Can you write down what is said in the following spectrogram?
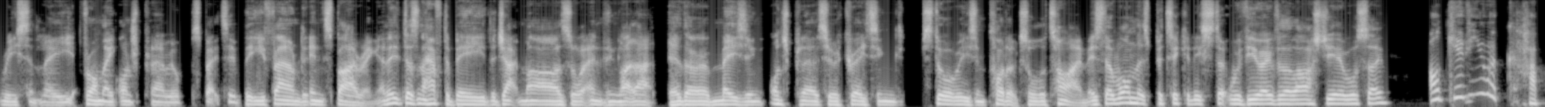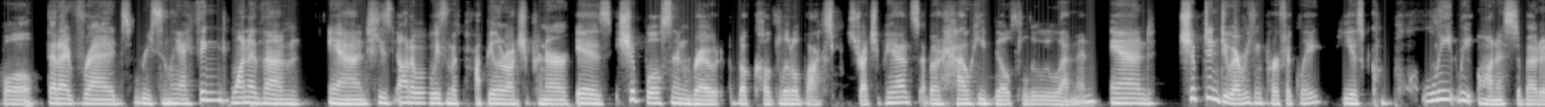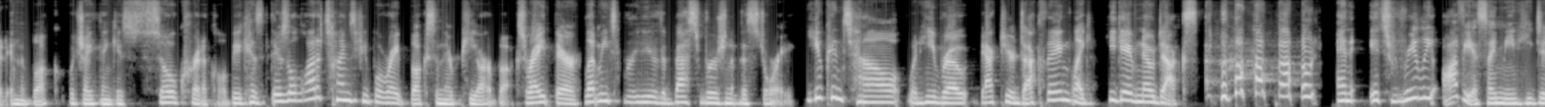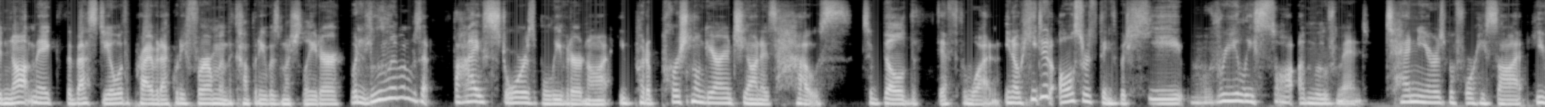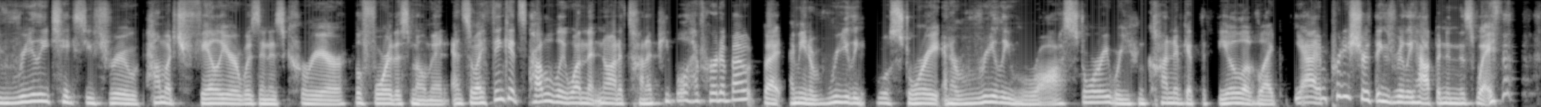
recently from an entrepreneurial perspective that you found inspiring? And it doesn't have to be the Jack Mas or anything like that. There are amazing entrepreneurs who are creating stories and products all the time. Is there one that's particularly stuck with you over the last year or so? I'll give you a couple that I've read recently. I think one of them and he's not always the most popular entrepreneur, is Chip Wilson wrote a book called Little Black Stretchy Pants about how he built Lululemon. And Chip didn't do everything perfectly. He is completely honest about it in the book, which I think is so critical because there's a lot of times people write books and they're PR books, right? They're, let me tell you the best version of the story. You can tell when he wrote Back to Your Duck thing, like he gave no ducks. and it's really obvious. I mean, he did not make the best deal with a private equity firm when the company was much later. When Lululemon was at five stores, believe it or not, he put a personal guarantee on his house to build the fifth one. You know, he did all sorts of things, but he really saw a movement 10 years before he saw it. He really takes you through how much failure was in his career before this moment. And so I think it's probably one that not a ton of people have heard about, but I mean, a really cool story and a really raw story where you can kind of get the feel of like, yeah, I'm pretty sure things really happened in this way.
